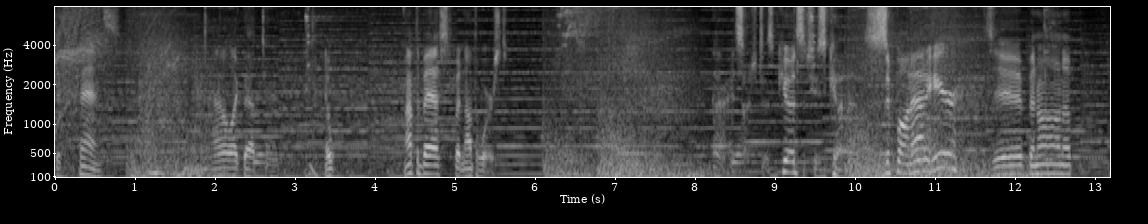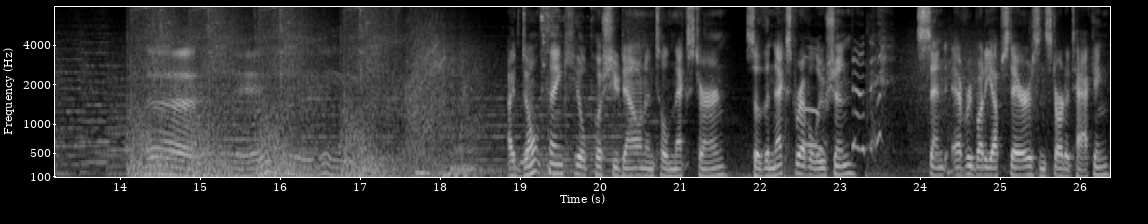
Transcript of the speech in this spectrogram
defense. I don't like that turn. Nope. Not the best, but not the worst. All right, Sajita's good, so she's gonna zip on out of here. Zipping on up. Uh, I don't think he'll push you down until next turn. So the next revolution, send everybody upstairs and start attacking.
